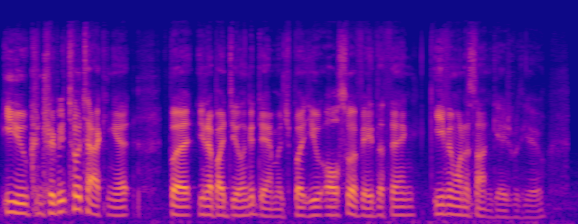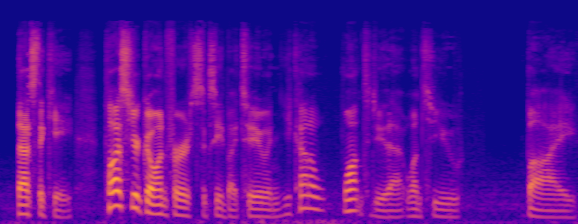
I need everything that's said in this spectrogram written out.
You contribute to attacking it, but you know by dealing it damage, but you also evade the thing even when it's not engaged with you. That's the key. Plus, you're going for succeed by two, and you kind of want to do that once you buy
